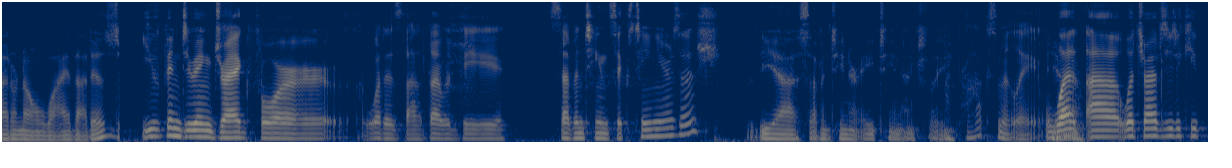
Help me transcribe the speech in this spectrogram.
I don't know why that is. You've been doing drag for what is that? That would be 17, 16 years ish, Yeah, 17 or 18 actually. approximately. What uh what drives you to keep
